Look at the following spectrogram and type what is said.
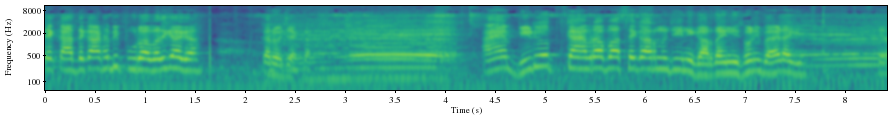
ਤੇ ਕੱਦ ਕਾਠ ਵੀ ਪੂਰਾ ਵਧੀਆ ਹੈਗਾ। ਕਰੋ ਚੈੱਕ। ਐ ਵੀਡੀਓ ਕੈਮਰਾ ਪਾਸੇ ਕਰਨ ਨੂੰ ਜੀ ਨਹੀਂ ਕਰਦਾ ਇੰਨੀ ਸੋਹਣੀ ਬੈੜ ਹੈਗੀ। ਤੇ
